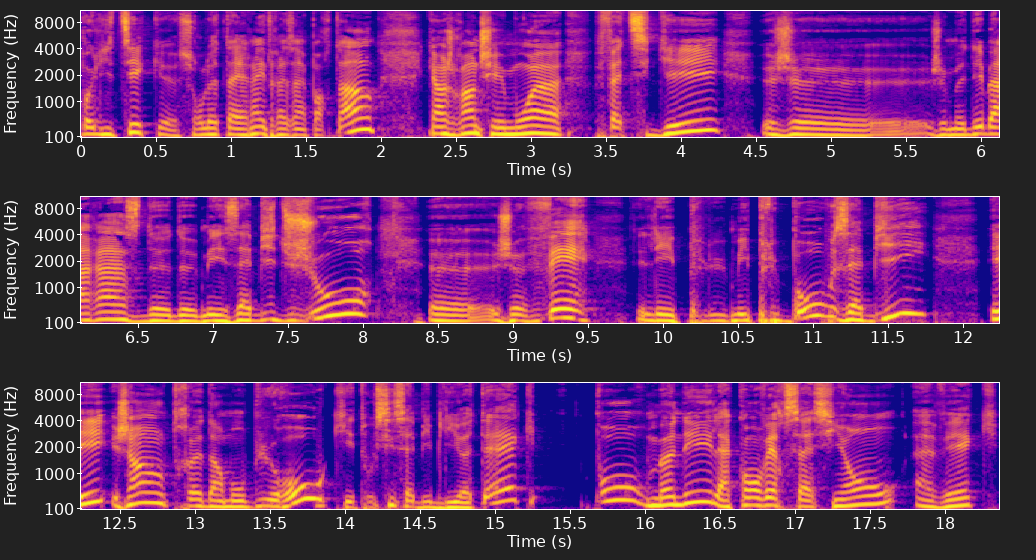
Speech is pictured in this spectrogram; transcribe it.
politique sur le terrain très importante, quand je rentre chez moi fatigué, je, je me débarrasse de, de mes habits du jour, euh, je vais les plus, mes plus beaux habits et j'entre dans mon bureau, qui est aussi sa bibliothèque, pour mener la conversation avec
